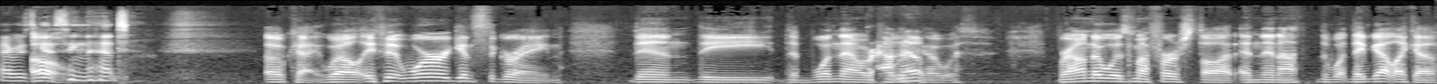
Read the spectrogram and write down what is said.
I was Oh. guessing that. Okay, well, if it were against the grain, then the the one that I would Brown probably note? go with. Brown note was my first thought, and then I the, what they've got like a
